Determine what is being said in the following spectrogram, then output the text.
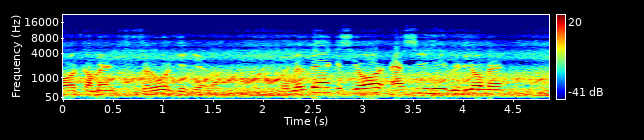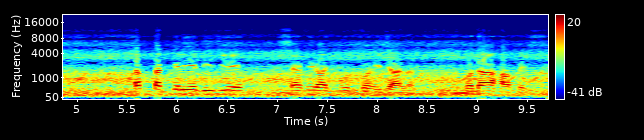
और कमेंट ज़रूर कीजिएगा। तो मिलते हैं किसी और ऐसी ही वीडियो में। तब तक के लिए दीजिए सैफी राजपूत को इजाज़त। खुदा हाफिज़।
